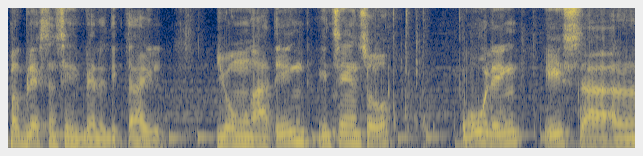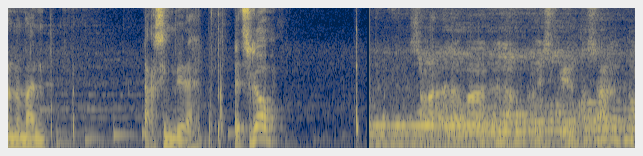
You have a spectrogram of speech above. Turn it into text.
mag-bless ng Saint Benedict dahil yung ating insenso, uling is uh, ano na naman nakasindi na. Let's go! Sa katalaman ng Espiritu Santo.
